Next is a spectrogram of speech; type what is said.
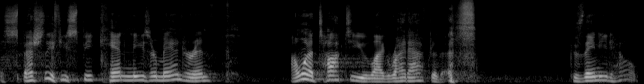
especially if you speak Cantonese or Mandarin. I want to talk to you like right after this because they need help.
